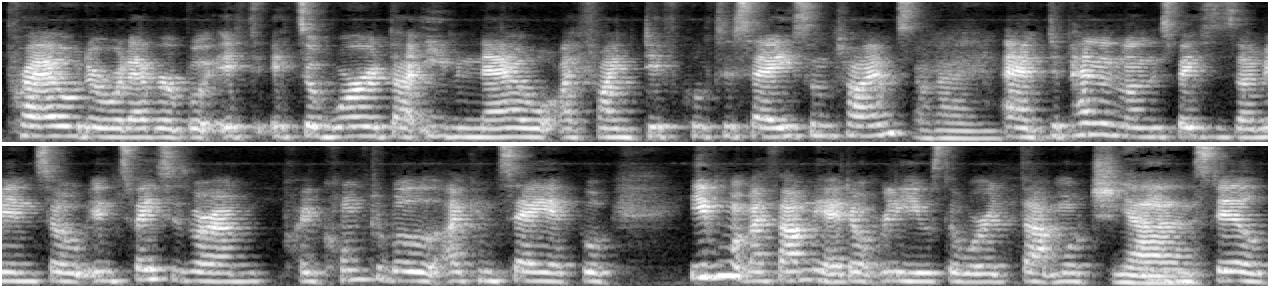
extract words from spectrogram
proud or whatever, but it's it's a word that even now I find difficult to say sometimes. Okay. Um, depending on the spaces I'm in. So in spaces where I'm quite comfortable, I can say it. But even with my family, I don't really use the word that much. Yeah. Even still,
